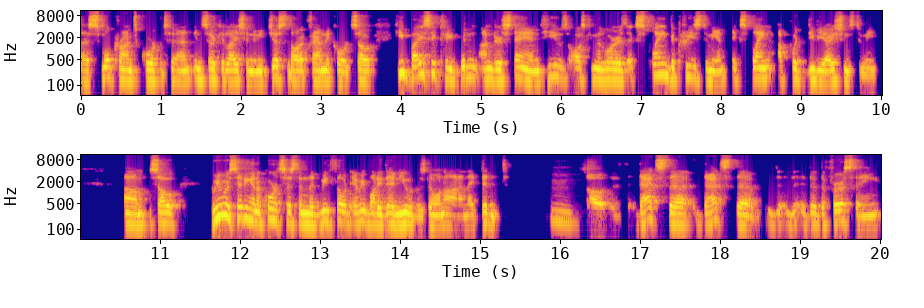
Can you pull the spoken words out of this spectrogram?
a small crimes court in circulation, and he just started family court. So he basically didn't understand. He was asking the lawyers, "Explain decrees to me and explain upward deviations to me." Um, so we were sitting in a court system that we thought everybody there knew what was going on, and they didn't. Mm. So that's the that's the the, the, the first thing.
